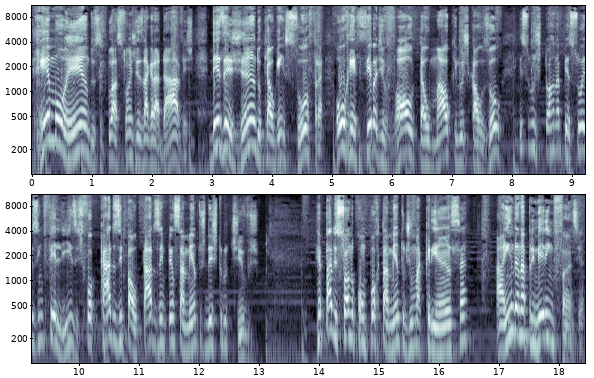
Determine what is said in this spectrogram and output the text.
remoendo situações desagradáveis, desejando que alguém sofra ou receba de volta o mal que nos causou, isso nos torna pessoas infelizes, focados e pautados em pensamentos destrutivos. Repare só no comportamento de uma criança ainda na primeira infância.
